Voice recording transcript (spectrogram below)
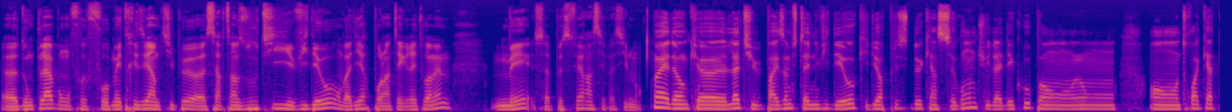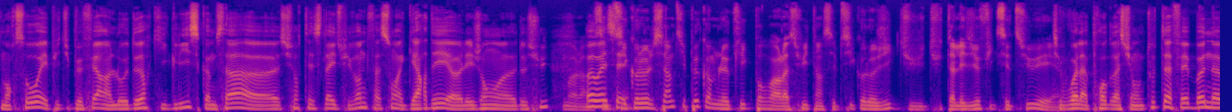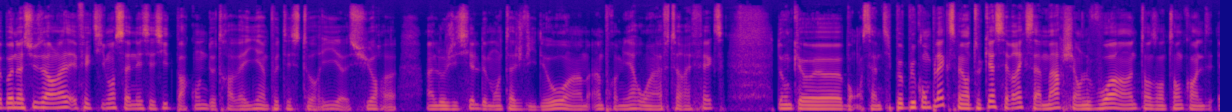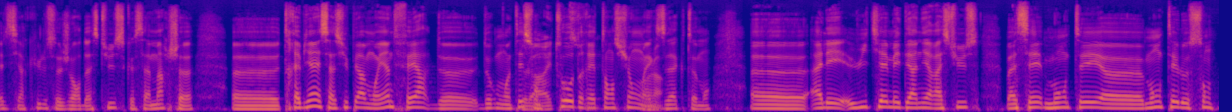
Euh, donc là, bon, faut, faut maîtriser un petit peu euh, certains outils vidéo, on va dire, pour l'intégrer toi-même, mais ça peut se faire assez facilement. Ouais, donc euh, là, tu, par exemple, si tu as une vidéo qui dure plus de 15 secondes, tu la découpes en, en, en 3-4 morceaux et puis tu peux faire un loader qui glisse comme ça euh, sur tes slides suivantes de façon à garder euh, les gens dessus. Voilà. Ouais, c'est un petit peu comme le clic pour voir la suite. hein. C'est psychologique. Tu, tu as les yeux fixés dessus et Tu vois la progression. Tout à fait. Bonne, bonne astuce. Alors là, effectivement, ça nécessite par contre de travailler un peu tes stories sur un logiciel de montage vidéo, un, un Premiere ou un After Effects. Donc, bon, c'est un petit peu plus complexe, mais en tout cas, c'est vrai que ça marche et on le voit hein, de temps en temps quand elle, elle circule ce genre d'astuce, que ça marche euh, euh, très bien et c'est un super moyen de faire, de- d'augmenter De son taux de rétention. Voilà. Exactement. Euh, allez, huitième et dernière astuce, bah, c'est monter, monter le son.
